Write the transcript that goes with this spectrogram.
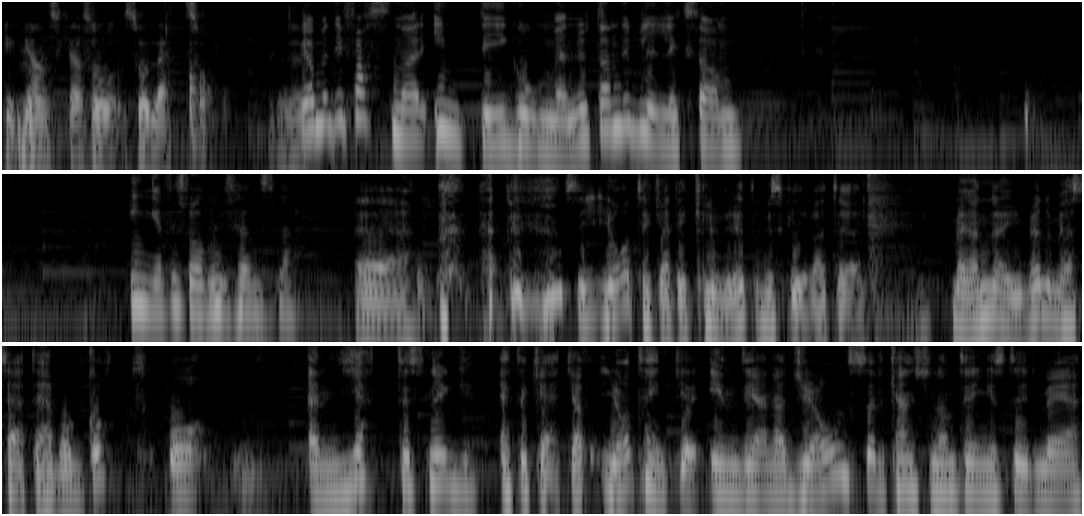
ganska så, så lätt så. Ja, men det fastnar inte i gommen utan det blir liksom... Ingen förstår min känsla. Eh, så jag tycker att det är klurigt att beskriva ett öl. Men jag nöjer mig med att säga att det här var gott. Och en jättesnygg etikett. Jag, jag tänker Indiana Jones eller kanske någonting i stil med...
